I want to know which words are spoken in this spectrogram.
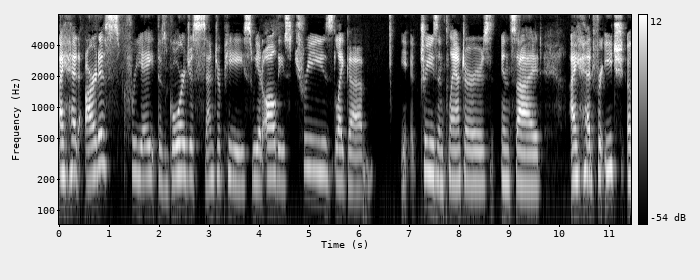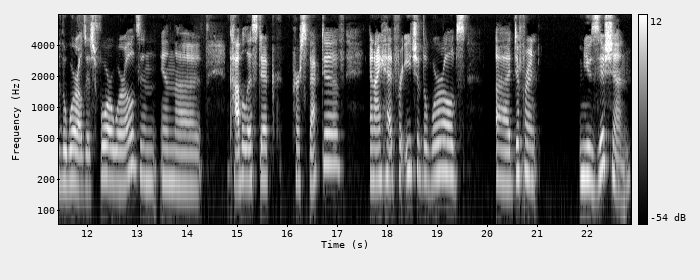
I had artists create this gorgeous centerpiece. We had all these trees, like uh, trees and planters inside. I had for each of the worlds, there's four worlds in, in the Kabbalistic perspective, and I had for each of the worlds a different musician,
